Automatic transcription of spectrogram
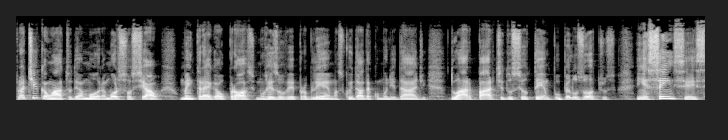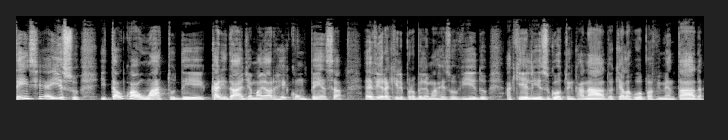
pratica um ato de amor, amor social, uma entrega ao próximo, resolver problemas, cuidar da comunidade, doar parte do seu tempo pelos outros. Em essência, essência é isso. E tal qual um ato de caridade, a maior recompensa é ver aquele problema resolvido, aquele esgoto encanado aquela rua pavimentada,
